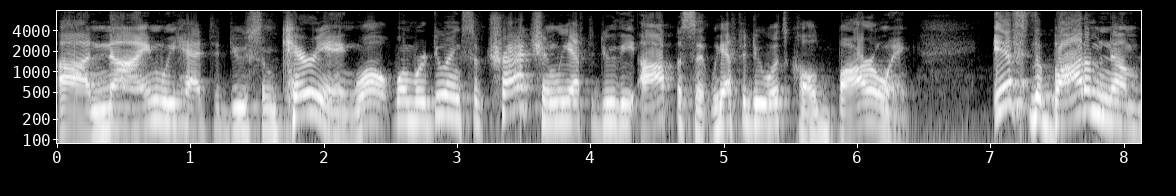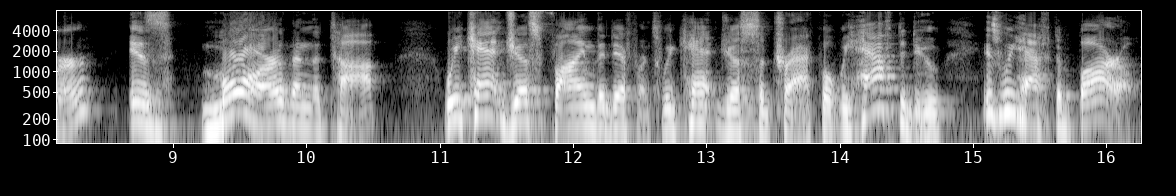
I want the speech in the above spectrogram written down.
uh, 9, we had to do some carrying. Well, when we're doing subtraction, we have to do the opposite. We have to do what's called borrowing. If the bottom number is more than the top, we can't just find the difference. We can't just subtract. What we have to do is we have to borrow.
